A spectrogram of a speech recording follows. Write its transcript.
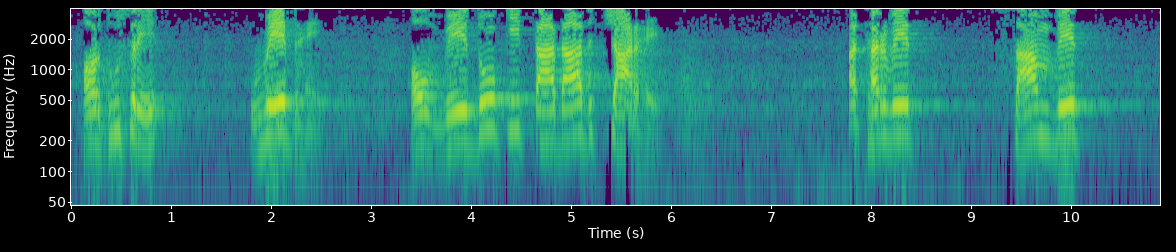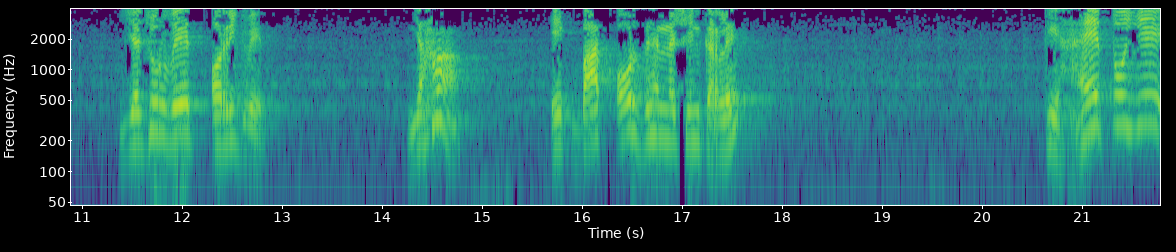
اور دوسرے وید ہیں۔ اور ویدوں کی تعداد چار ہے۔ اتھر وید سام وید یجروید اور رگ وید یہاں ایک بات اور ذہن نشین کر لیں کہ ہیں تو یہ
